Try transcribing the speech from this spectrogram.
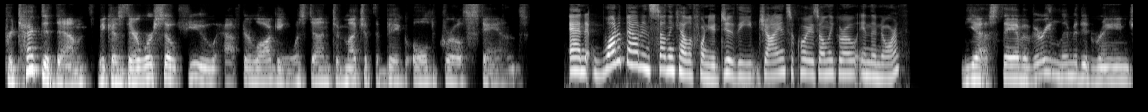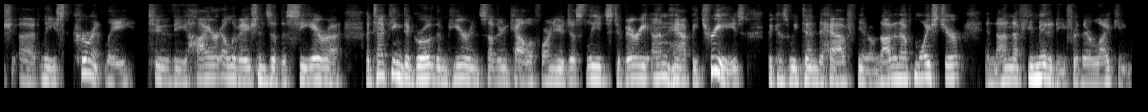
protected them because there were so few after logging was done to much of the big old growth stands. And what about in Southern California? Do the giant sequoias only grow in the north? Yes, they have a very limited range, uh, at least currently, to the higher elevations of the Sierra. Attempting to grow them here in Southern California just leads to very unhappy trees because we tend to have, you know, not enough moisture and not enough humidity for their liking.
